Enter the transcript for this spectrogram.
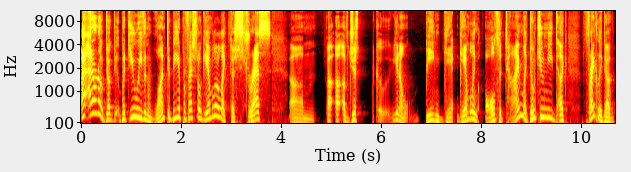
I, I don't know, Doug, but do you even want to be a professional gambler? Like the stress um, uh, of just you know being ga- gambling all the time. Like, don't you need like? Frankly, Doug,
